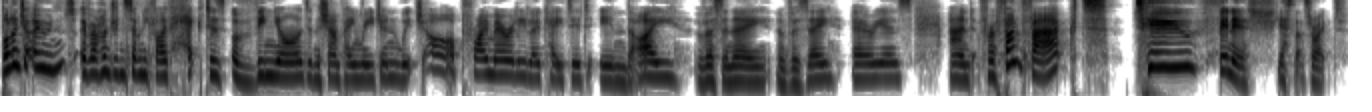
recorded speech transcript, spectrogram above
Bollinger owns over 175 hectares of vineyards in the Champagne region, which are primarily located in the Aÿ, Verzenay, and Verzy areas. And for a fun fact, to finish, yes, that's right,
